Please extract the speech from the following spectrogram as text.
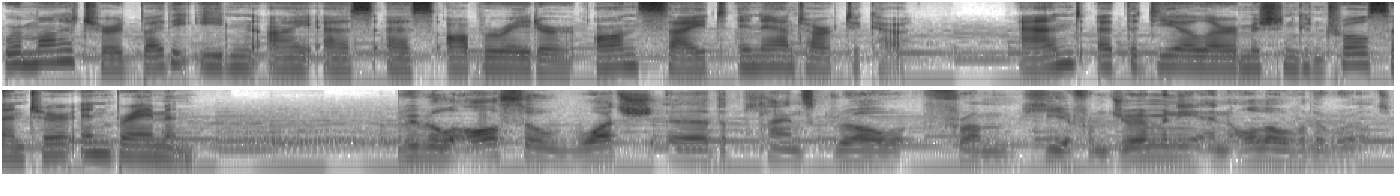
were monitored by the Eden ISS operator on site in Antarctica and at the DLR Mission Control Center in Bremen. We will also watch uh, the plants grow from here, from Germany and all over the world.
